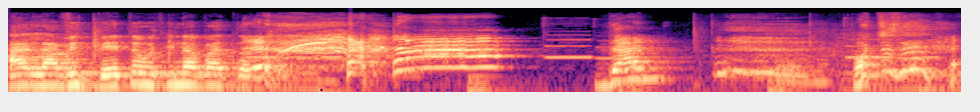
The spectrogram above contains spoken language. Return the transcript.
I love it better with peanut butter. Done. what is that?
